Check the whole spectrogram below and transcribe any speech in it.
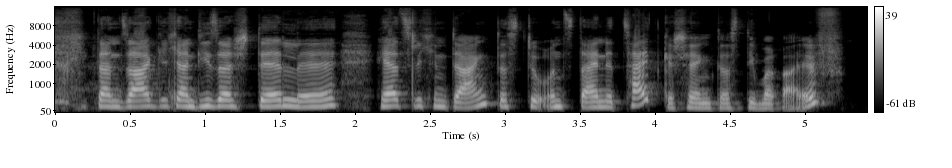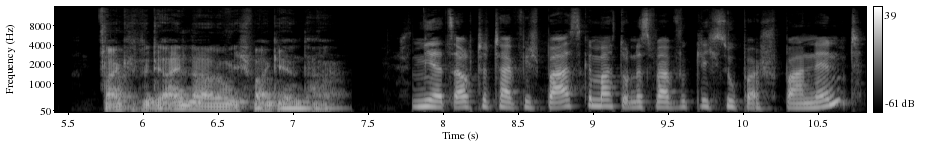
Dann sage ich an dieser Stelle herzlichen Dank, dass du uns deine Zeit geschenkt hast, lieber Ralf. Danke für die Einladung. Ich war gern da. Mir hat es auch total viel Spaß gemacht und es war wirklich super spannend.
